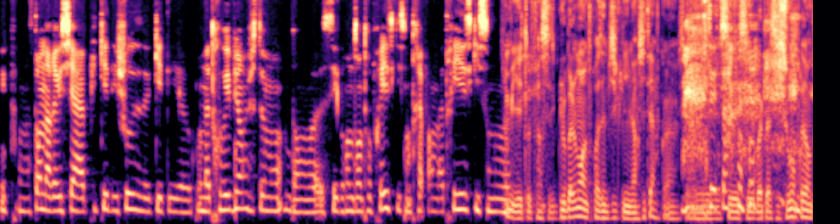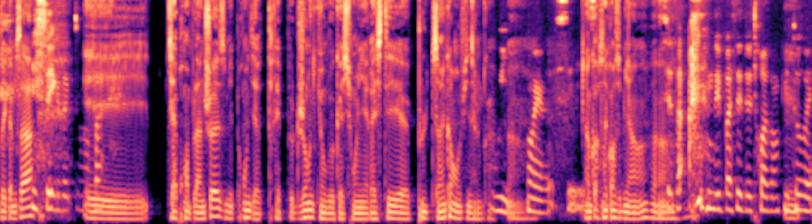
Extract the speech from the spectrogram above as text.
mais pour l'instant on a réussi à appliquer des choses qui étaient euh, qu'on a trouvé bien justement dans euh, ces grandes entreprises qui sont très formatrices qui sont oui, mais enfin, c'est globalement un troisième cycle universitaire quoi. C'est c'est boîtes là c'est souvent présenté comme ça. C'est exactement et... ça tu apprends plein de choses, mais par contre, il y a très peu de gens qui ont vocation à y rester euh, plus de 5 ans au final. Quoi. Oui, ouais, ouais c'est... Encore 5 ans, c'est bien. Hein, c'est ça, on est passé de 3 ans plus tôt, mm. ouais.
